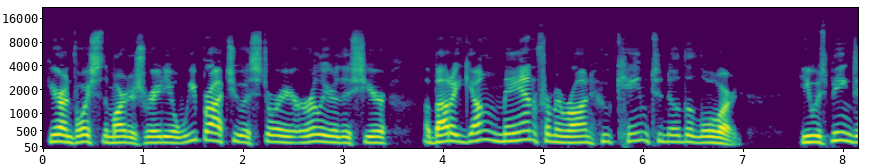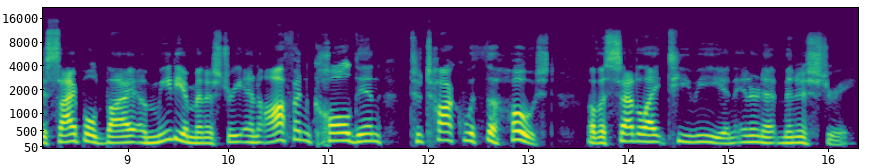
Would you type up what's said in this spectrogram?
Here on Voice of the Martyrs Radio, we brought you a story earlier this year about a young man from Iran who came to know the Lord. He was being discipled by a media ministry and often called in to talk with the host of a satellite TV and internet ministry.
